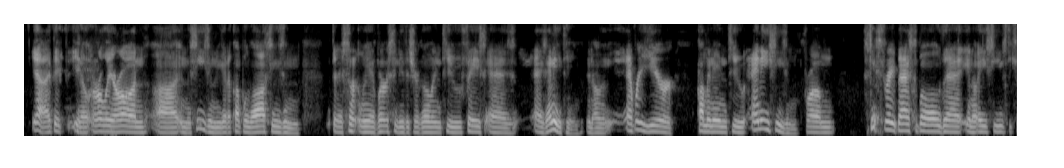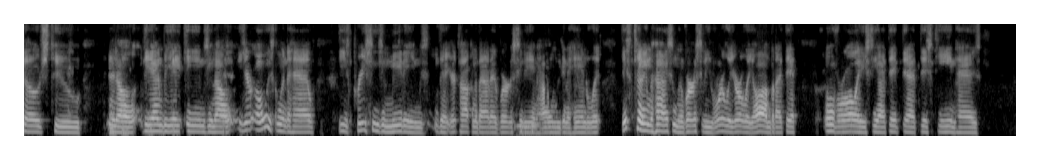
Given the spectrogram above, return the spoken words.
Yeah, I think, you know, earlier on uh, in the season, you get a couple losses and – there's certainly adversity that you're going to face as as any team. You know, every year coming into any season from sixth grade basketball that you know AC used to coach to you mm-hmm. know the NBA teams. You know, you're always going to have these preseason meetings that you're talking about adversity and how are we going to handle it. This team has some adversity really early on, but I think overall, AC, I think that this team has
